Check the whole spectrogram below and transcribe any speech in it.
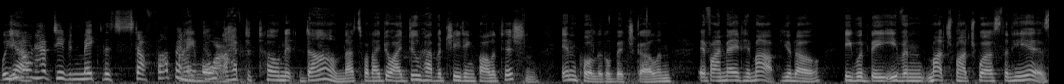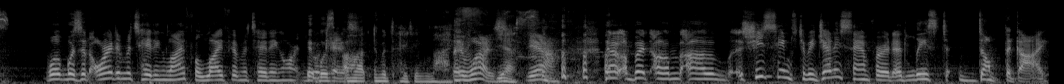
Well, you don't have to even make this stuff up I anymore. don't. I have to tone it down. That's what I do. I do have a cheating politician in Poor Little Bitch Girl, and if I made him up, you know, he would be even much, much worse than he is. Well, was it art imitating life or life imitating art? It was case? art imitating life. It was. Yes. Yeah. now, but um, um, she seems to be Jenny Sanford. At least dumped the guy.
